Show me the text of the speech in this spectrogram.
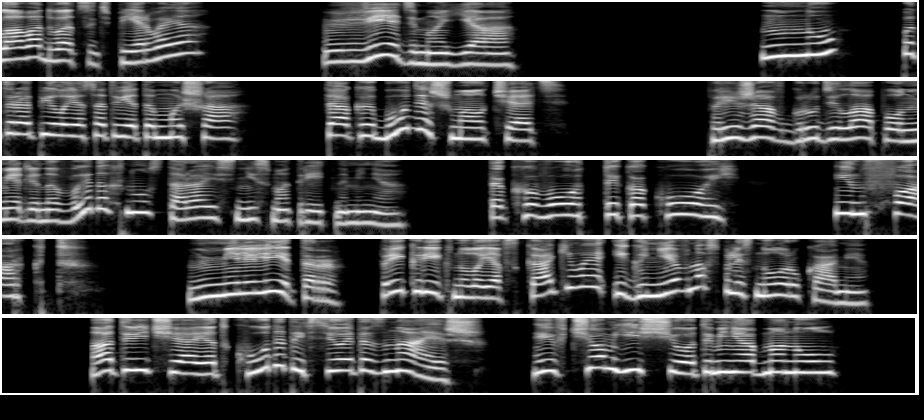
Глава 21. Ведьма я. «Ну?» — поторопила я с ответом мыша. «Так и будешь молчать?» Прижав к груди лапу, он медленно выдохнул, стараясь не смотреть на меня. «Так вот ты какой! Инфаркт!» «Миллилитр!» — прикрикнула я, вскакивая, и гневно всплеснула руками. «Отвечай, откуда ты все это знаешь? И в чем еще ты меня обманул?»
